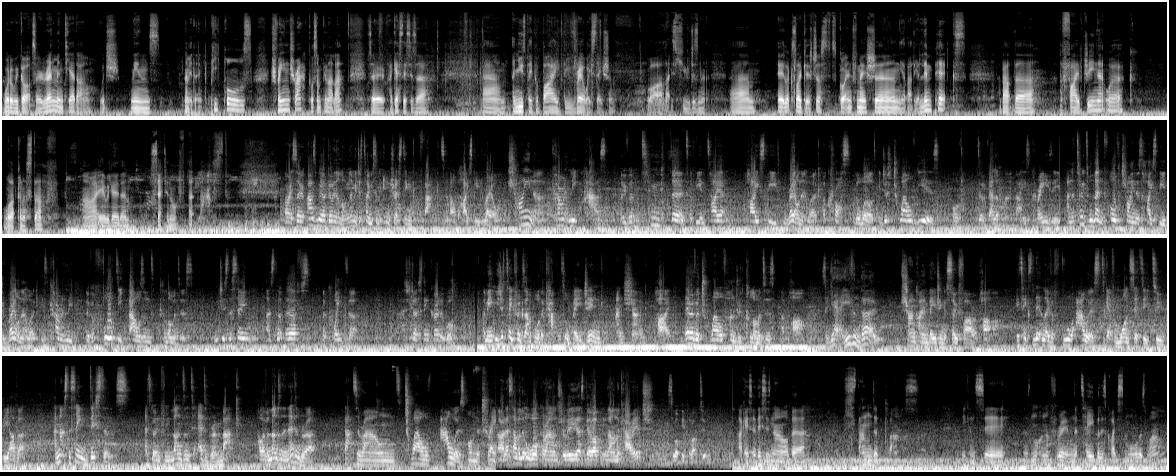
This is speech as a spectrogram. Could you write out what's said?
What have we got? So, Renmin Tiedao, which means, let me think, People's Train Track or something like that. So, I guess this is a um, a newspaper by the railway station. Wow, that is huge, isn't it? Um, it looks like it's just got information yeah, about the Olympics, about the the 5G network, all that kind of stuff. All right, here we go then, setting off at last. All right, so as we are going along, let me just tell you some interesting facts about the high-speed rail. China currently has over two-thirds of the entire high-speed rail network across the world in just 12 years of development. That is crazy. And the total length of China's high-speed rail network is currently over 40,000 kilometers, which is the same as the Earth's equator. That's just incredible. I mean, you just take, for example, the capital Beijing and Shanghai. They're over 1,200 kilometers apart. So, yeah, even though Shanghai and Beijing are so far apart, it takes little over four hours to get from one city to the other. And that's the same distance as going from London to Edinburgh and back. However, London and Edinburgh, that's around 12 hours on the train. All right, let's have a little walk around, shall we? Let's go up and down the carriage, see what people are up to. Okay, so this is now the standard class. You can see there's not enough room. The table is quite small as well.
